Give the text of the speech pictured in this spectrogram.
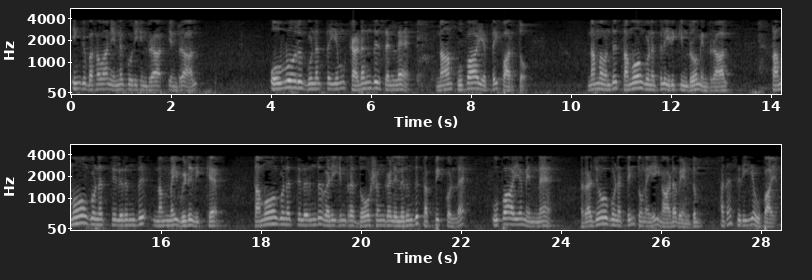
இங்கு பகவான் என்ன கூறுகின்றார் என்றால் ஒவ்வொரு குணத்தையும் கடந்து செல்ல நாம் உபாயத்தை பார்த்தோம். நம்ம வந்து தமோ குணத்தில் இருக்கின்றோம் என்றால் தமோ குணத்திலிருந்து நம்மை விடுவிக்க தமோ குணத்திலிருந்து வருகின்ற தோஷங்களிலிருந்து தப்பிக்கொள்ள உபாயம் என்ன? ரஜோகுணத்தின் துணையை நாட வேண்டும். அதான் சிறிய உபாயம்.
